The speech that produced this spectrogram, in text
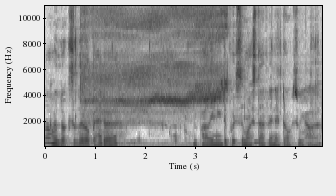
Oh, it looks a little better. We probably need to put some more stuff in it though, sweetheart.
